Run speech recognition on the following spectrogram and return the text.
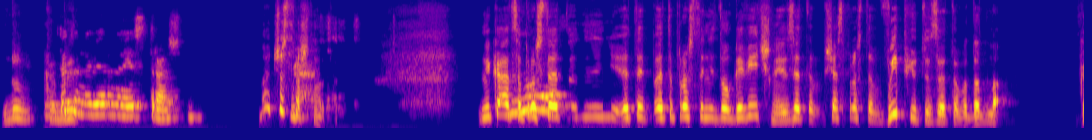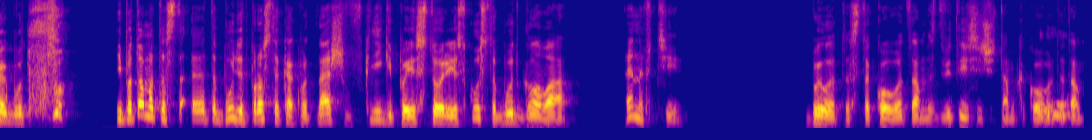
Ну, как вот бы... это, наверное, и страшно. Ну, что страшного? Мне кажется, ну... просто это, это, это просто недолговечно. Из этого, сейчас просто выпьют из этого до дна. Как бы вот фу, и потом это, это будет просто как вот, знаешь, в книге по истории искусства будет глава NFT. Было это с такого там, с 2000 там какого-то там,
